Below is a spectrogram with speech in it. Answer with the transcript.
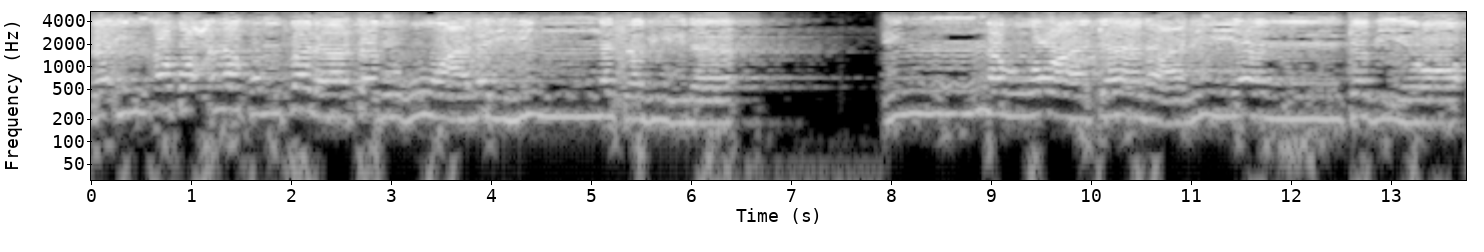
فإن أطعنكم فلا تبغوا عليهن سبيلا إن الله كان عليا كبيرا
